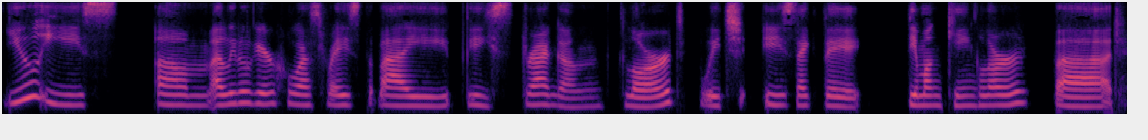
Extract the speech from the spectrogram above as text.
Yu is um a little girl who was raised by this dragon lord, which is like the demon king lord, but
